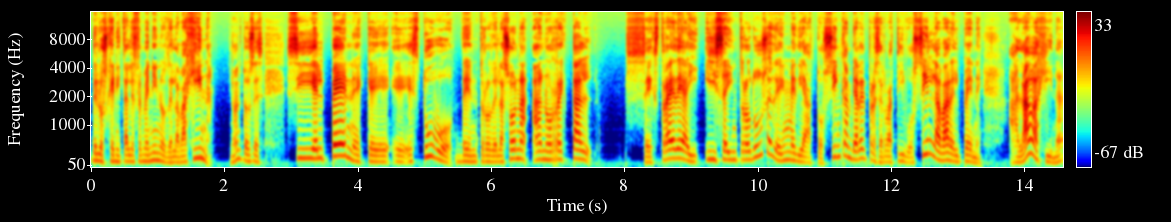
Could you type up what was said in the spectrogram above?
de los genitales femeninos, de la vagina. Entonces, si el pene que eh, estuvo dentro de la zona anorrectal se extrae de ahí y se introduce de inmediato, sin cambiar el preservativo, sin lavar el pene, a la vagina,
